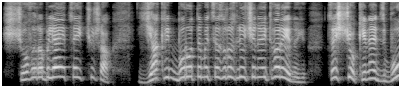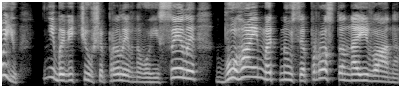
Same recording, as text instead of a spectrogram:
Що виробляє цей чужак? Як він боротиметься з розлюченою твариною? Це що, кінець бою? Ніби відчувши прилив нової сили, Бугай метнувся просто на Івана.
